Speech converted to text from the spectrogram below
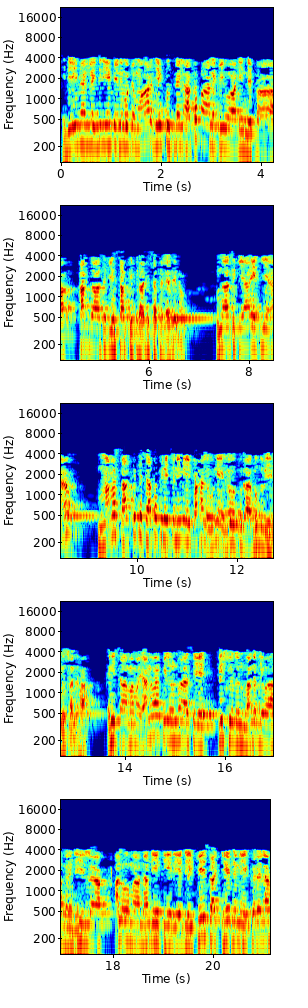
ඉදීමැල්ල ඉදිරියට එනකොට මාර්ගයේ පුත්‍රයන් අකපාලකින් වඩින්න එපා. හත්දාසකින් සත්‍විත රජ සැප ලැබෙනවා. උන්වහන්සේ කියායේ කියා මම සත්‍විත සැප පිණිස නෙමෙයි පහළ වුණේ ලෝතුරා බුදු වීම සඳහා. එනිසා මම යනවා කියලා උන්වහන්සේ ශිෂ්‍යයන් මඟ ගෙවාගෙන ගිහිල්ලා අලෝමා නදී තීරයේදී කේසත් ඡේදනය කරලා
